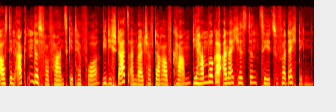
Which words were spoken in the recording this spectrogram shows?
Aus den Akten des Verfahrens geht hervor, wie die Staatsanwaltschaft darauf kam, die Hamburger Anarchistin C. zu verdächtigen.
